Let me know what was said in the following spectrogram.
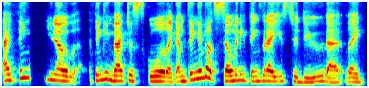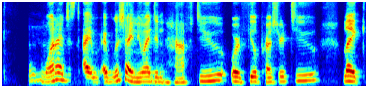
I think, you know, thinking back to school, like I'm thinking about so many things that I used to do that like Mhm. one, I just I, I wish I knew I didn't have to or feel pressured to. Like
